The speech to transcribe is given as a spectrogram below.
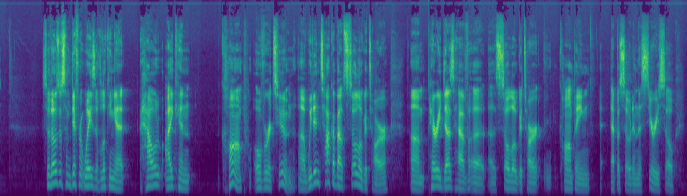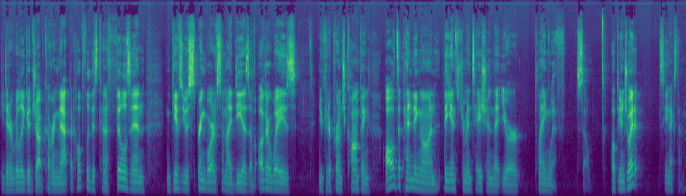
so those are some different ways of looking at how I can comp over a tune. Uh, we didn't talk about solo guitar. Um, Perry does have a, a, solo guitar comping episode in this series, so he did a really good job covering that. But hopefully, this kind of fills in gives you a springboard of some ideas of other ways you could approach comping, all depending on the instrumentation that you're playing with. So, hope you enjoyed it. See you next time.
